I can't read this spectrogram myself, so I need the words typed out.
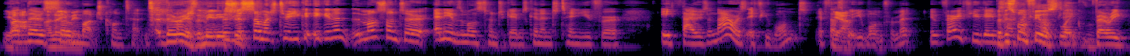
Yeah, but there's I know what you so much content. There is. I mean, it's there's just, just, so much too. You can, you can the Monster Hunter, any of the Monster Hunter games can entertain you for a thousand hours if you want, if that's Yeah. what you want from it. Very few games. But this one feels like very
